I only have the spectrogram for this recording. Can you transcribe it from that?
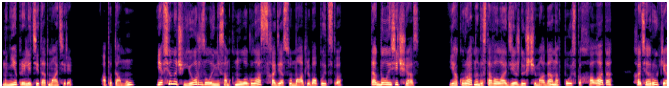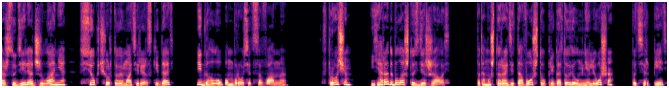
мне прилетит от матери. А потому я всю ночь ерзала и не сомкнула глаз, сходя с ума от любопытства. Так было и сейчас. Я аккуратно доставала одежду из чемодана в поисках халата, хотя руки аж зудели от желания все к чертовой матери раскидать и галопом броситься в ванную. Впрочем, я рада была, что сдержалась, потому что ради того, что приготовил мне Леша, потерпеть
